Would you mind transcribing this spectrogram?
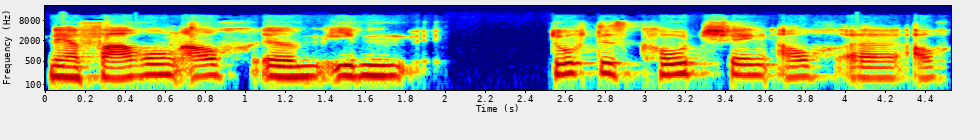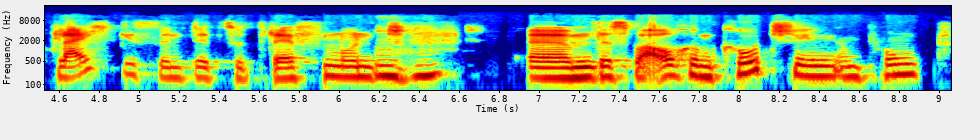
eine Erfahrung auch ähm, eben durch das Coaching auch, äh, auch Gleichgesinnte zu treffen. Und mhm. ähm, das war auch im Coaching ein Punkt,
